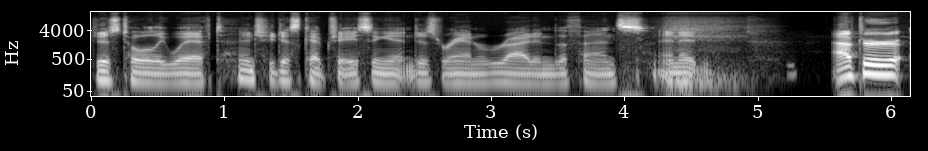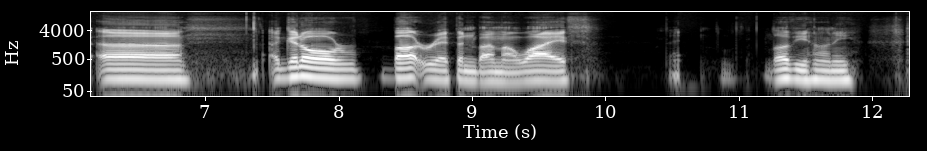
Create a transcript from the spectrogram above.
just totally whiffed, and she just kept chasing it and just ran right into the fence. And it after uh, a good old butt ripping by my wife. Love you, honey.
